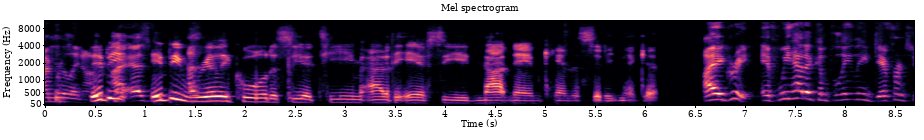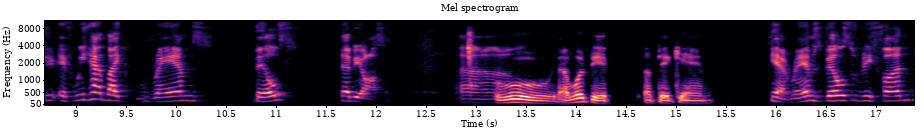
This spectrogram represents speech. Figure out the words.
I'm really not. It'd be I, as, it'd be as- really cool to see a team out of the AFC not named Kansas City make it. I agree. If we had a completely different, if we had like Rams, Bills, that'd be awesome. Um, Ooh, that would be a, a big game. Yeah, Rams, Bills would be fun,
